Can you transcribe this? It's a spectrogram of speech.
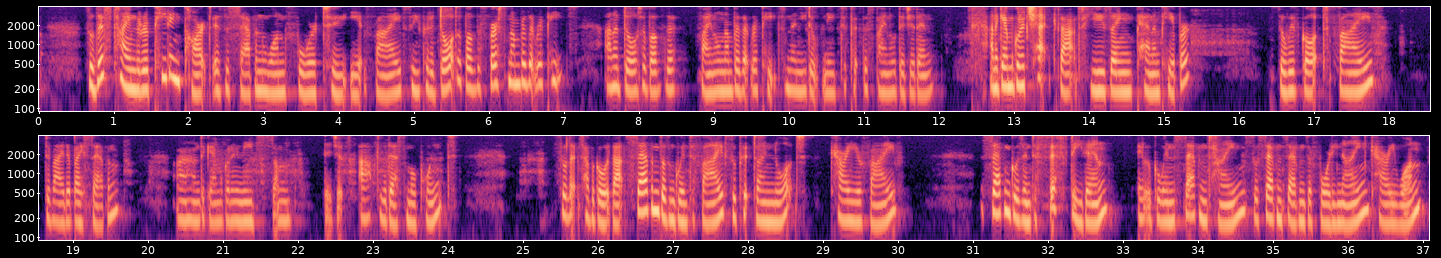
So this time the repeating part is the 714285. So you put a dot above the first number that repeats and a dot above the final number that repeats and then you don't need to put this final digit in. And again, we're going to check that using pen and paper. So we've got 5 divided by 7. And again, we're going to need some digits after the decimal point. So let's have a go at that. 7 doesn't go into 5, so put down naught, carry your 5. 7 goes into 50 then. It'll go in 7 times. So 7 sevens are 49, carry 1.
